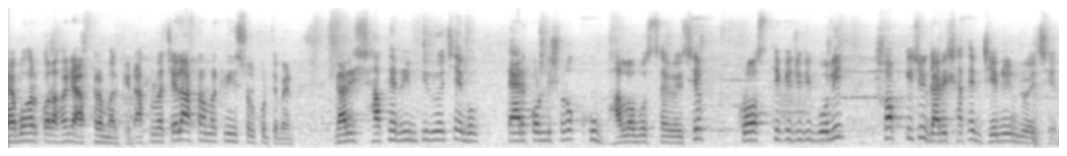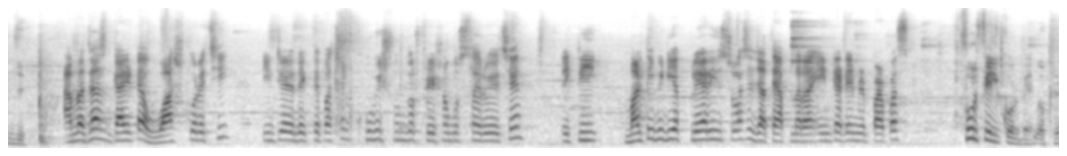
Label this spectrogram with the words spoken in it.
ব্যবহার করা হয়নি আফটার মার্কেট আপনারা চাইলে আফটার মার্কেট ইনস্টল করতে পারেন। গাড়ির সাথে রিমটি রয়েছে এবং টায়ার কন্ডিশনও খুব ভালো অবস্থায় রয়েছে। ক্রস থেকে যদি বলি সব কিছুই গাড়ির সাথে জেনুইন রয়েছে। আমরা জাস্ট গাড়িটা ওয়াশ করেছি। ইন্টেরিয়ার দেখতে পাচ্ছেন খুবই সুন্দর ফ্রেশ অবস্থায় রয়েছে। একটি মাল্টিমিডিয়া প্লেয়ার ইনস্টল আছে যাতে আপনারা এন্টারটেনমেন্ট পারপাস ফুলফিল করবে ওকে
